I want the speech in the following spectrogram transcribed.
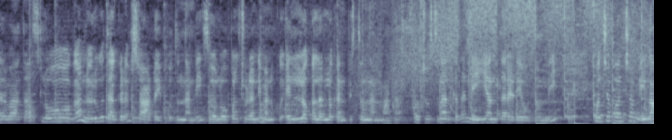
తర్వాత స్లోగా నురుగు తగ్గడం స్టార్ట్ అయిపోతుందండి. సో లోపల చూడండి మనకు ఎల్లో కలర్లో కనిపిస్తుంది అనమాట సో చూస్తున్నారు కదా నెయ్యి అంతా రెడీ అవుతుంది. కొంచెం కొంచెం ఇలా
